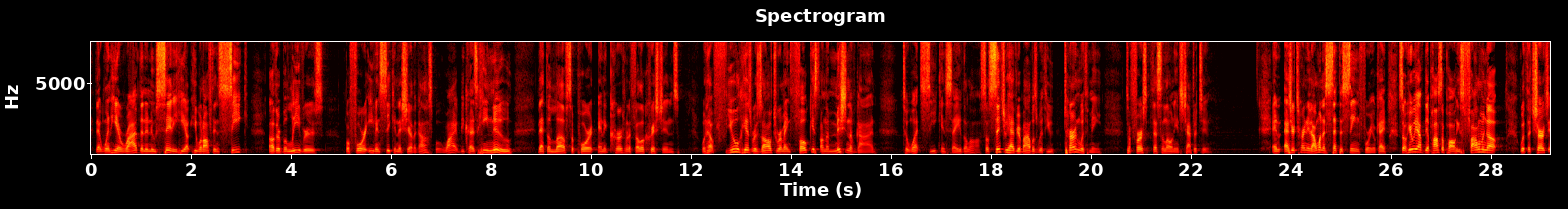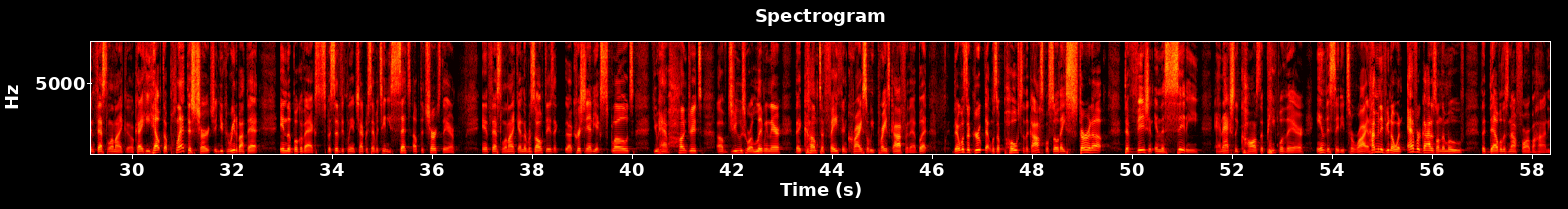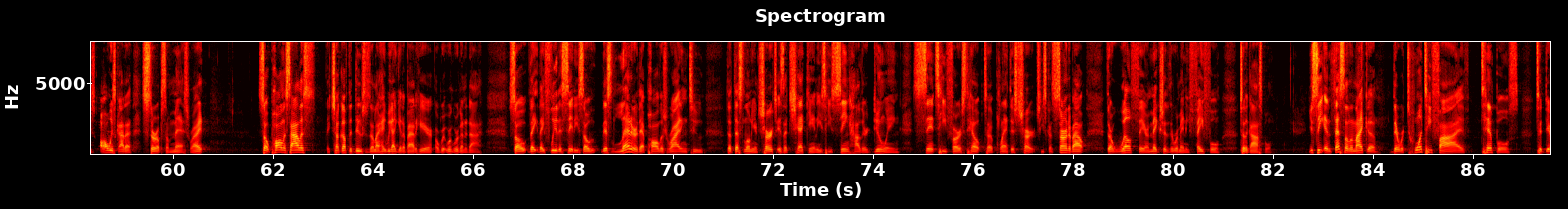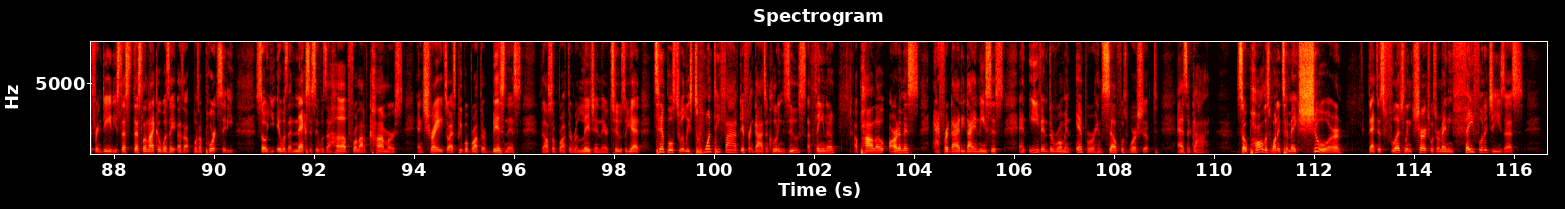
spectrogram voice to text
that when he arrived in a new city, he, he would often seek other believers before even seeking to share the gospel. Why? Because he knew that the love, support, and encouragement of fellow Christians would help fuel his resolve to remain focused on the mission of God to what? Seek and save the lost. So since you have your Bibles with you, turn with me to 1 Thessalonians chapter 2. And as you're turning, I want to set the scene for you, okay? So here we have the Apostle Paul. He's following up with the church in Thessalonica, okay? He helped to plant this church, and you can read about that in the book of Acts, specifically in chapter 17. He sets up the church there in Thessalonica, and the result is that uh, Christianity explodes. You have hundreds of Jews who are living there. They come to faith in Christ, so we praise God for that. But there was a group that was opposed to the gospel, so they stirred up division in the city and actually cause the people there in the city to riot. How many of you know whenever God is on the move, the devil is not far behind? He's always got to stir up some mess, right? So Paul and Silas, they chunk up the deuces. They're like, hey, we got to get up out of here or we're, we're going to die. So they, they flee the city. So this letter that Paul is writing to the Thessalonian church is a check in. He's, he's seeing how they're doing since he first helped to plant this church. He's concerned about their welfare and make sure that they're remaining faithful to the gospel. You see, in Thessalonica, there were 25 temples to different deities. Thessalonica was a, was a, was a port city, so it was a nexus, it was a hub for a lot of commerce and trade. So as people brought their business, they also brought their religion there too. So you had temples to at least 25 different gods, including Zeus, Athena, Apollo, Artemis, Aphrodite, Dionysus, and even the Roman emperor himself was worshiped as a god. So Paul is wanting to make sure that this fledgling church was remaining faithful to Jesus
